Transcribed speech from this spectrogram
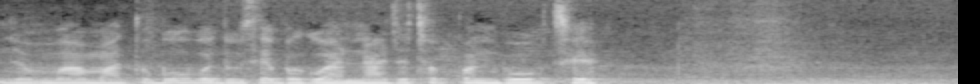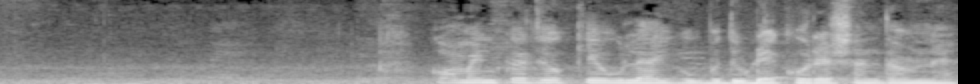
જમવામાં તો બહુ બધું છે, ભગવાનના આજે છપ્પન ભોગ છે. કોમેન્ટ કરજો કેવું લાગ્યું બધું ડેકોરેશન તમને?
